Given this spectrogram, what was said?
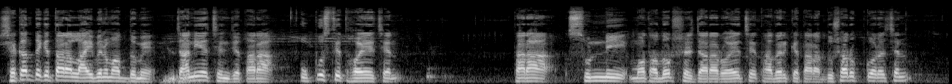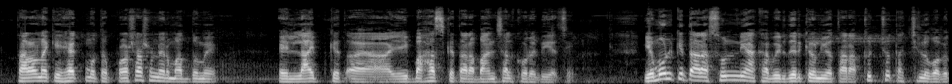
সেখান থেকে তারা লাইভের মাধ্যমে জানিয়েছেন যে তারা উপস্থিত হয়েছেন তারা সুন্নি মতাদর্শের যারা রয়েছে, তাদেরকে তারা দোষারোপ করেছেন। তারা নাকি হেকমতে প্রশাসনের মাধ্যমে এই লাইফকে এই বাহাসকে তারা বানচাল করে দিয়েছে। এমনকি তারা সুন্নি আকাবিরদেরকেও নিয়ে তারা তুচ্ছ তাচ্ছিল্যভাবে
